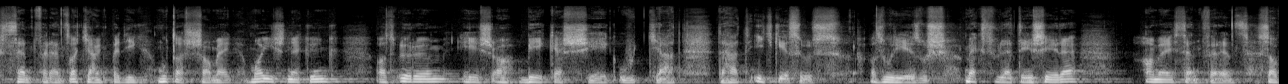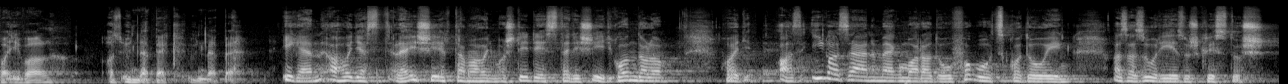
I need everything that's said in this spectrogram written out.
Szent Ferenc atyánk pedig mutassa meg ma is nekünk az öröm és a békesség útját. Tehát így készülsz az Úr Jézus megszületésére, amely Szent Ferenc szavaival az ünnepek ünnepe. Igen, ahogy ezt le is írtam, ahogy most idézted is, így gondolom, hogy az igazán megmaradó fogóckodóink az az Úr Jézus Krisztus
